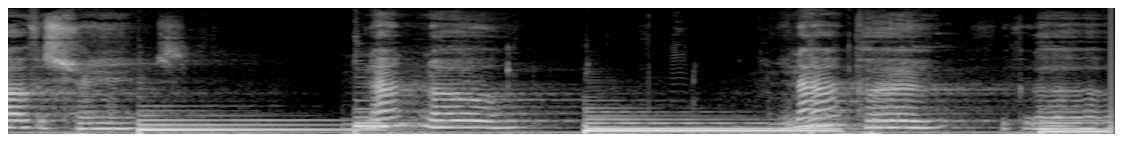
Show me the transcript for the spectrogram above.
of his friends. not no, not perfect, love.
